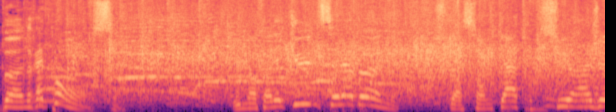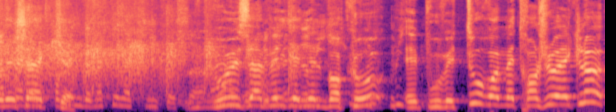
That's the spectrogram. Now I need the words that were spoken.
bonne réponse. Il n'en fallait qu'une, c'est la bonne. 64 sur un jeu d'échecs. Vous avez gagné le banco et pouvez tout remettre en jeu avec le.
